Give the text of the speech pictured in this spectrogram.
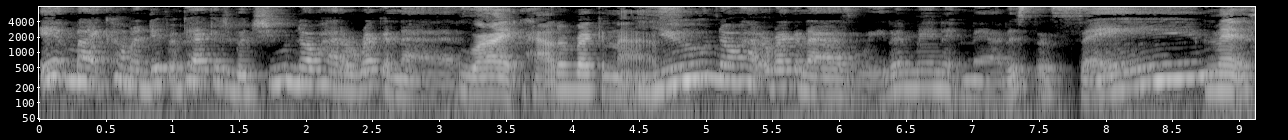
it might come in a different package, but you know how to recognize. Right, how to recognize. You know how to recognize. Wait a minute now. This the same mess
